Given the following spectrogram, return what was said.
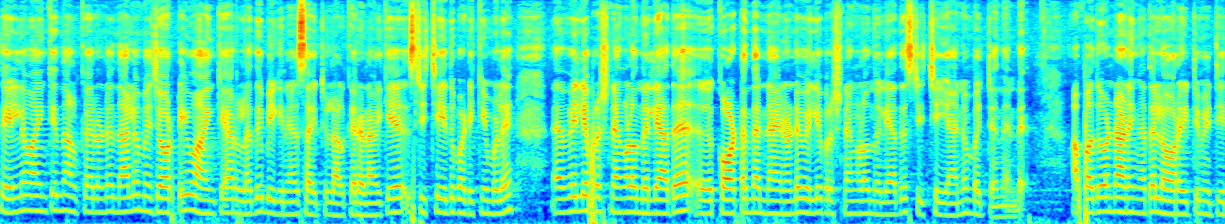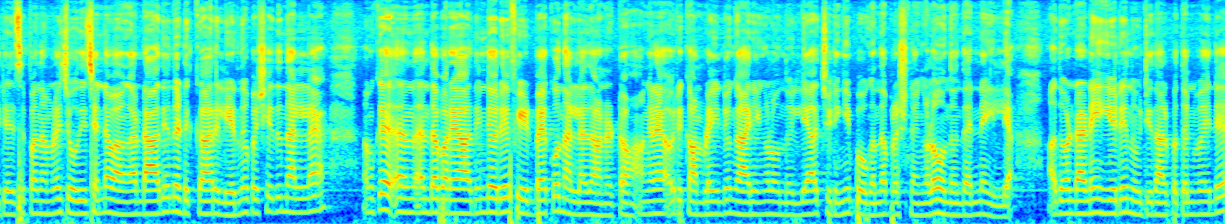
സെയിലിന് വാങ്ങിക്കുന്ന ആൾക്കാരുണ്ട്. എന്നാലും മെജോറിറ്റി വാങ്ങിക്കാറുള്ളത് ബിഗിനേഴ്സ് ആയിട്ടുള്ള ആൾക്കാരാണ്. അവർക്ക് സ്റ്റിച്ച് ചെയ്ത് പഠിക്കുമ്പോൾ വലിയ പ്രശ്നങ്ങളൊന്നുമില്ലാതെ കോട്ടൺ തന്നെ ആയതുകൊണ്ട് വലിയ പ്രശ്നങ്ങളൊന്നുമില്ലാതെ സ്റ്റിച്ച് ചെയ്യാനും പറ്റുന്നുണ്ട്. അപ്പോൾ അതുകൊണ്ടാണ് ഇങ്ങനത്തെ ലോ റേറ്റ് മെറ്റീരിയൽസ് ഇപ്പോൾ നമ്മൾ ചോദിച്ച് തന്നെ വാങ്ങാറുണ്ട്. ആദ്യം ഒന്നും എടുക്കാറില്ലായിരുന്നു. പക്ഷേ ഇത് നല്ല നമുക്ക് എന്താ പറയുക അതിന്റെ ഒരു ഫീഡ്ബാക്കും നല്ലതാണ് കേട്ടോ. അങ്ങനെ ഒരു കംപ്ലൈന്റും കാര്യങ്ങളൊന്നും ഇല്ല ചുരുങ്ങി പോകുന്ന പ്രശ്നങ്ങളോ ഒന്നും തന്നെ ഇല്ല. അതുകൊണ്ടാണ് ഈ ഒരു നൂറ്റി നാൽപ്പത്തൊൻപതിന്റെ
